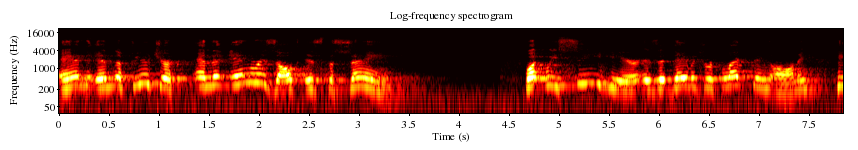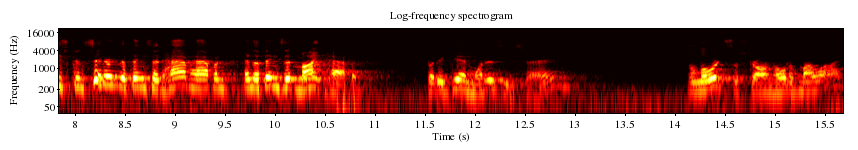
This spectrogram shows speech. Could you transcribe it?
and in the future, and the end result is the same. What we see here is that David's reflecting on, he, he's considering the things that have happened and the things that might happen. But again, what does he say? The Lord's the stronghold of my life.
